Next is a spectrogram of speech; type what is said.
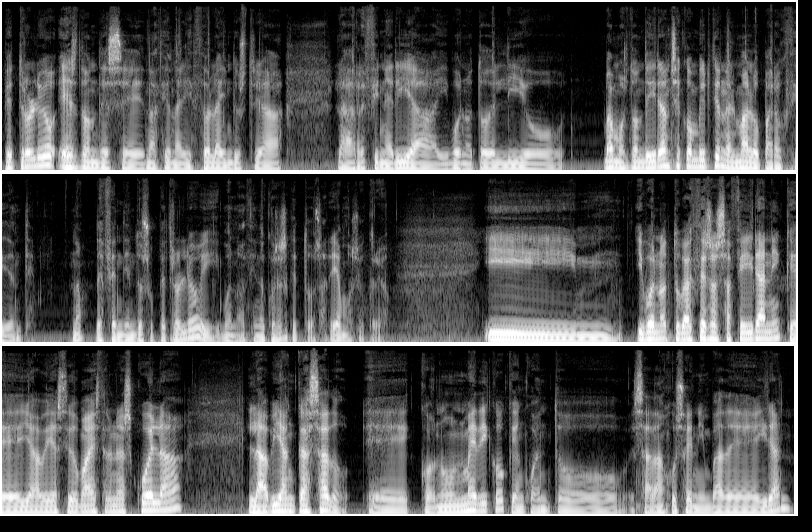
petróleo. Es donde se nacionalizó la industria, la refinería y bueno, todo el lío. Vamos, donde Irán se convirtió en el malo para Occidente, ¿no? Defendiendo su petróleo y bueno, haciendo cosas que todos haríamos, yo creo. Y, y, bueno, tuve acceso a Safia Irani, que ella había sido maestra en la escuela, la habían casado eh, con un médico que en cuanto Saddam Hussein invade Irán,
